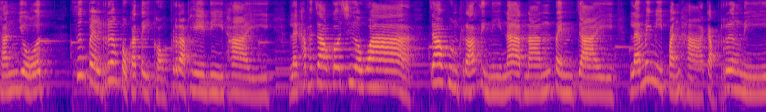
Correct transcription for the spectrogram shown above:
ชั้นยศ ซึ่งเป็นเรื่องปกติของประเพณีไทย และข้าพเจ้าก็เชื่อว่า เจ้าคุณพระสินีนาถนั้นเต็มใจ และไม่มีปัญหากับเรื่องนี้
